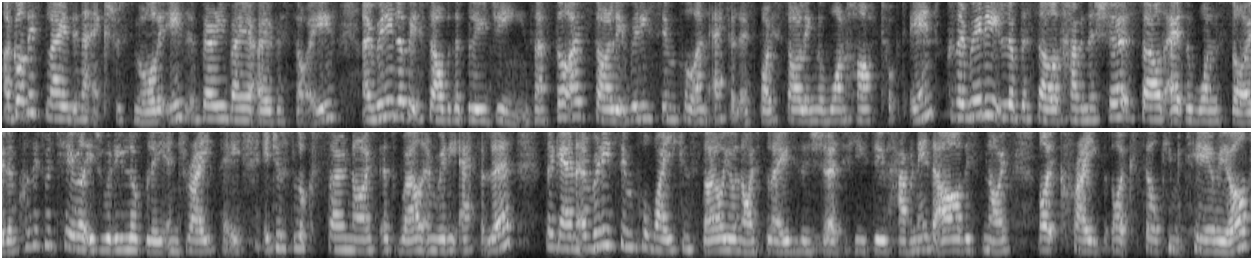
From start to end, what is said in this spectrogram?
I got this blaze in an extra small. It is very, very oversized. I really love it style with the blue jeans. I thought I'd style it really simple and effortless by styling the one half tucked in because I really love the style of having the shirt styled out the one side and because this material is really lovely and drapey, it just looks so nice as well and really effortless. So again, a really simple way you can style your nice blazers and shirts if you do have any that are this nice like crepe, like silky material.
